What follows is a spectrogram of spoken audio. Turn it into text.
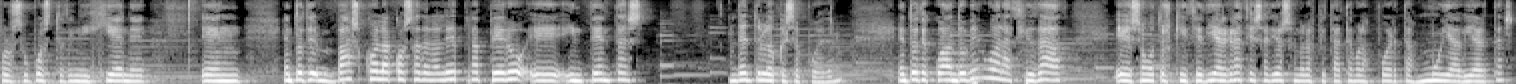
por supuesto, de higiene. En, entonces, vas con la cosa de la lepra, pero intentas dentro de lo que se puede. Entonces, cuando vengo a la ciudad, eh, son otros 15 días. Gracias a Dios en el hospital tengo las puertas muy abiertas.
